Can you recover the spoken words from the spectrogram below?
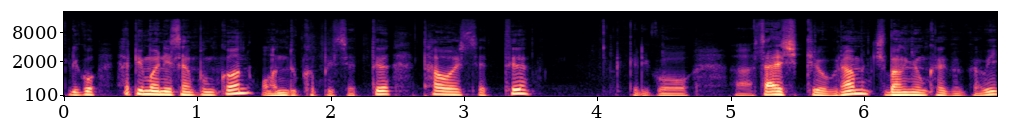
그리고 해피머니 상품권, 원두커피 세트, 타월 세트, 그리고 어, 쌀 10kg, 주방용 칼과 가위,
